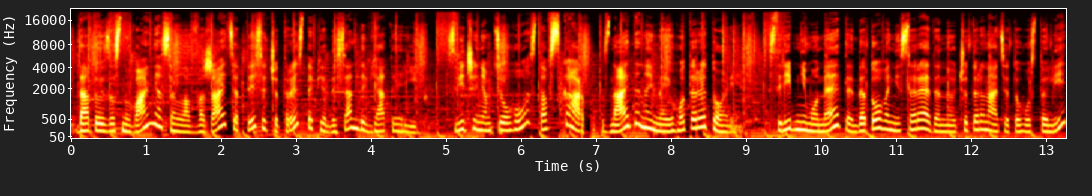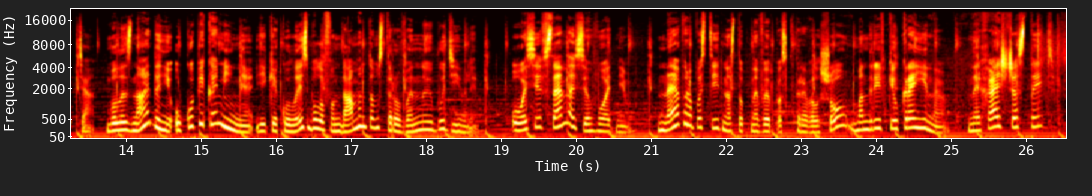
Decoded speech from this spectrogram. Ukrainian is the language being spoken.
Датою заснування села вважається 1359 рік. Свідченням цього став скарб, знайдений на його території. Срібні монети, датовані серединою 14 століття, були знайдені у купі каміння, яке колись було фундаментом старовинної будівлі. Ось і все на сьогодні. Не пропустіть наступний випуск тревел-шоу Мандрівки Україною. Нехай щастить!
